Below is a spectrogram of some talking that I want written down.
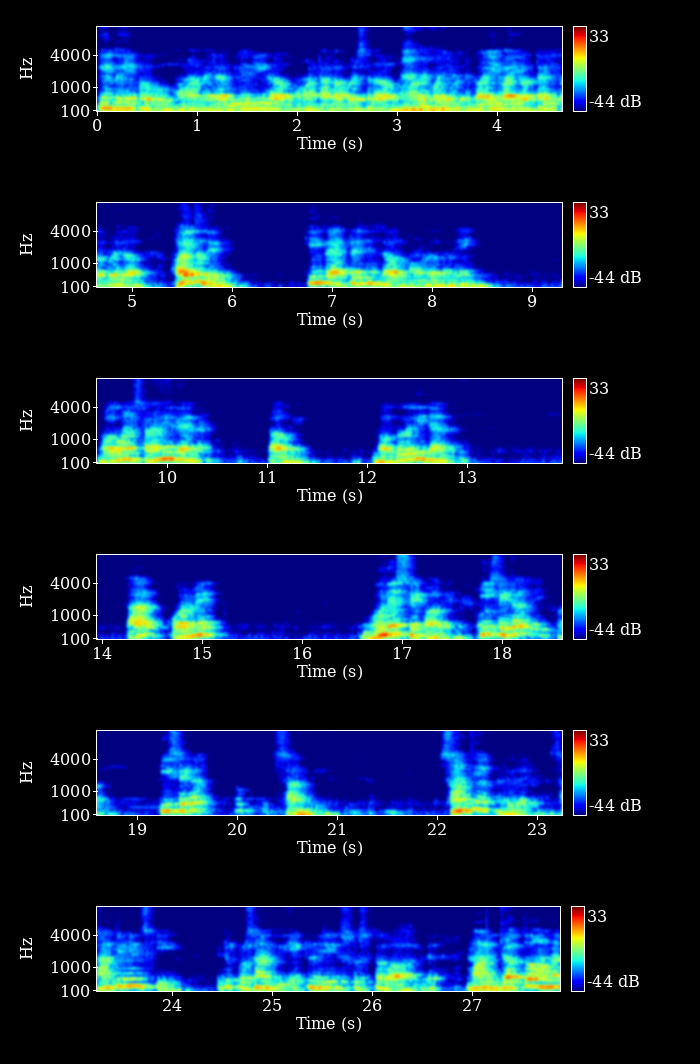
কিন্তু হে প্রভু আমার মেয়েটা বিয়ে দিয়ে দাও আমার টাকা পয়সা দাও আমার গাড়ি বাড়ি অট্টালিকা করে দাও হয়তো দেবে। কিন্তু একটা জিনিস দেওয়ার ক্ষমতা তো নেই। ভগবান স্বয়ংই দেন না কাউকে। ভক্তদেরই দেন না। তার কর্মের গুণে সে পাবে। কি সেটা? কি সেটা? শান্তি। শান্তি আপনাকে দেবে না। শান্তি মিন্স কি? একটু প্রশান্তি, একটু নিজেকে সুস্থ হওয়া মানে যত আমরা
